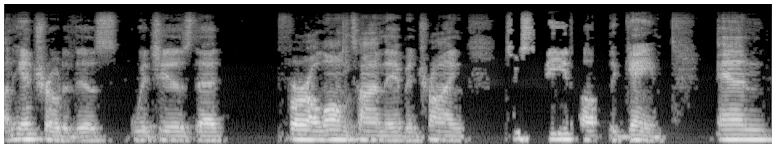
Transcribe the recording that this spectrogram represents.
an intro to this, which is that for a long time they have been trying to speed up the game. And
